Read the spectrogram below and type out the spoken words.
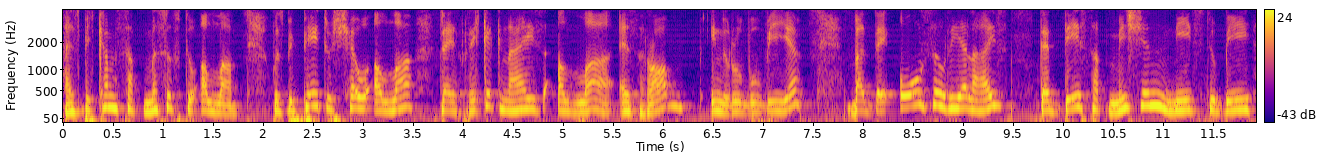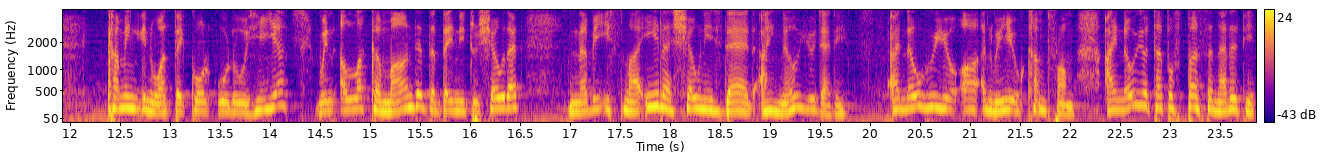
has become submissive to Allah, was prepared to show Allah they recognize Allah as Rabb in Rububiyyah, but they also realize that their submission needs to be coming in what they call uluhiyya. When Allah commanded that they need to show that, Nabi Ismail has shown his dad, I know you, daddy. I know who you are and where you come from. I know your type of personality.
